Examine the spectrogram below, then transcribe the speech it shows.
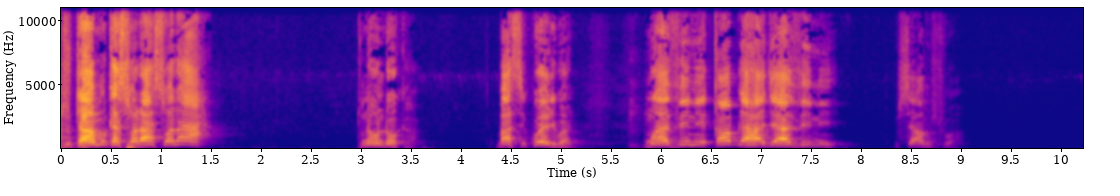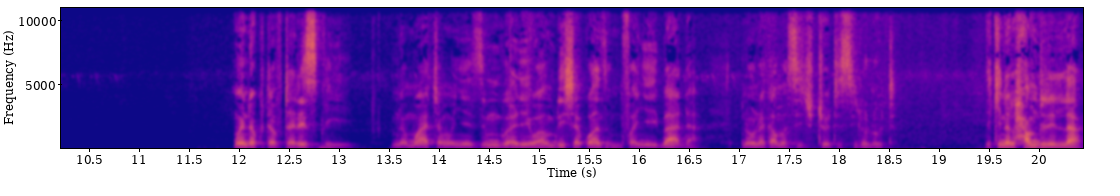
tutaamka swala swala. Tunaondoka. Basi kweli bwana. Mwadhini kabla hajaadhini ushaamshwa. Mwenda kutafuta riski mnamwacha mwenyezi mungu aliyewaamrisha kwanza mfanye ibada. Tunaona kama si chochote si lolote. Lakini alhamdulillah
